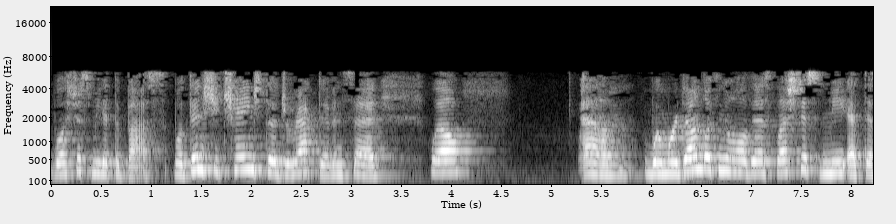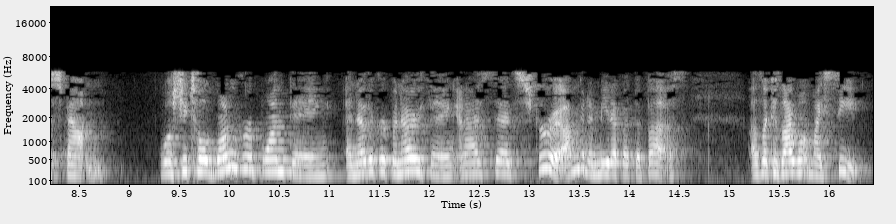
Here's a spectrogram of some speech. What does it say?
let's just meet at the bus. Well, then she changed the directive and said, well, um, when we're done looking at all this, let's just meet at this fountain. Well, she told one group one thing, another group another thing, and I said, screw it, I'm going to meet up at the bus. I was like, because I want my seat.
